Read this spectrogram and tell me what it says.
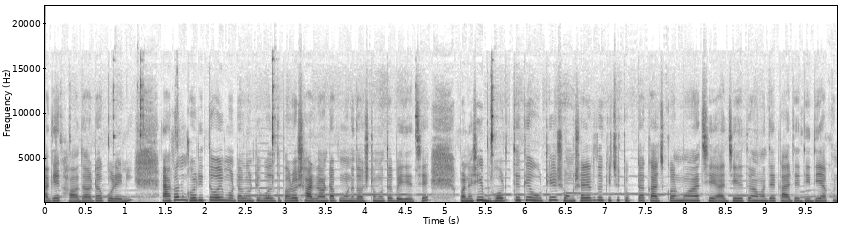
আগে খাওয়া দাওয়াটাও করে নিই। এখন ঘড়িতে ওই মোটামুটি বলতে পারো সাড়ে নটা, পৌনে দশটা মতো বেজেছে। মানে সেই ভোর থেকে উঠে সংসারের তো কিছু টুকটাক কাজকর্ম আছে আর যেহেতু আমাদের কাজে দিদি এখন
